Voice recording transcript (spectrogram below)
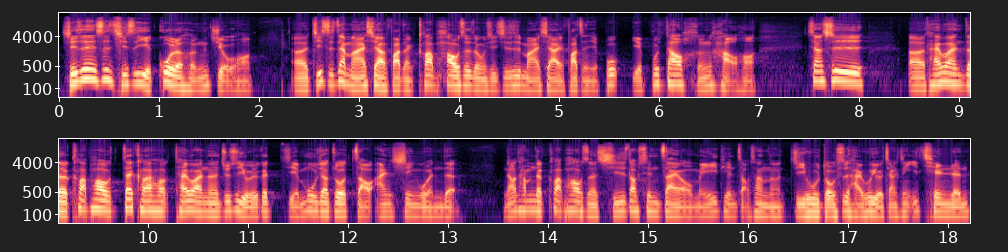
其实这件事其实也过了很久哦。呃，即使在马来西亚发展 Clubhouse 这东西，其实马来西亚也发展也不也不到很好哈。像是呃台湾的 Clubhouse，在 Clubhouse 台湾呢，就是有一个节目叫做早安新闻的，然后他们的 Clubhouse 呢，其实到现在哦，每一天早上呢，几乎都是还会有将近一千人。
